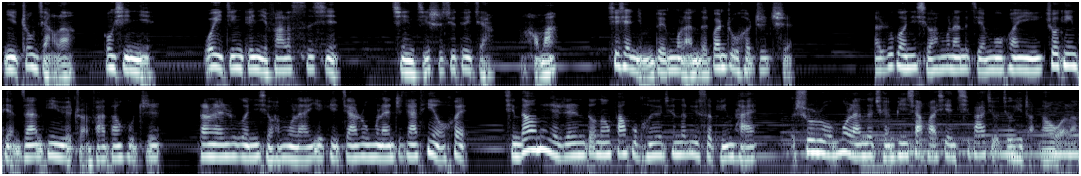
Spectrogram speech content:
你中奖了，恭喜你！我已经给你发了私信，请及时去兑奖，好吗？谢谢你们对木兰的关注和支持。呃，如果你喜欢木兰的节目，欢迎收听、点赞、订阅、转发、当互知。当然，如果你喜欢木兰，也可以加入木兰之家听友会，请到那个人人都能发布朋友圈的绿色平台，输入木兰的全拼下划线七八九就可以找到我了。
